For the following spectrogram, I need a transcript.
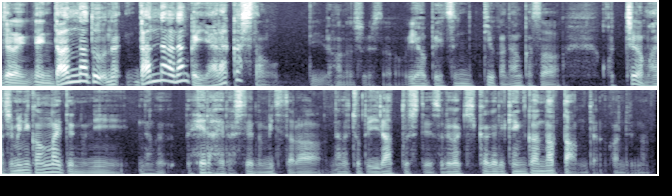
じゃあ何、何旦那と、旦那がなんかやらかしたのっていう話でさ、いや別にっていうかなんかさ、こっちが真面目に考えてんのに、なんかヘラヘラしてんの見てたら、なんかちょっとイラッとして、それがきっかけで喧嘩になったみたいな感じになって。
